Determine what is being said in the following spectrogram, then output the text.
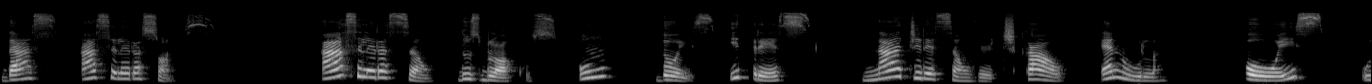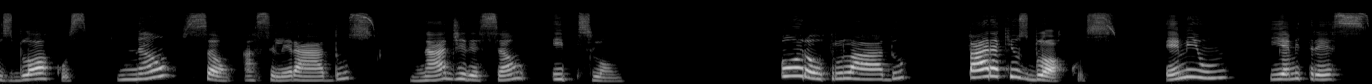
das acelerações. A aceleração dos blocos 1, 2 e 3 na direção vertical é nula, pois os blocos não são acelerados na direção y. Por outro lado, para que os blocos M1 e M3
